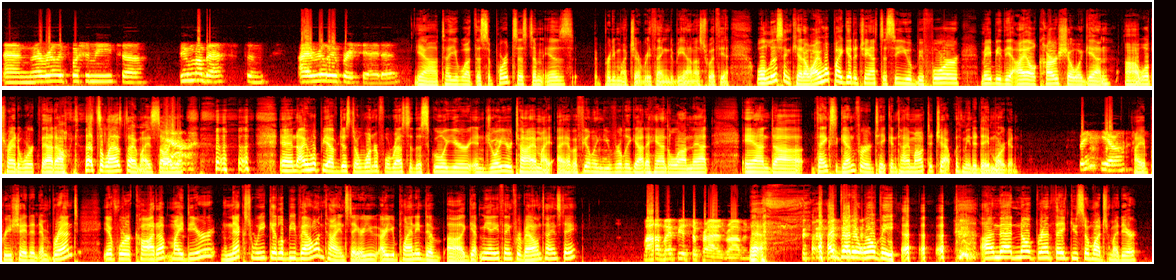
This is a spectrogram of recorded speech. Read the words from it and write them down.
and they're really pushing me to do my best, and I really appreciate it. Yeah, I'll tell you what, the support system is pretty much everything, to be honest with you. Well, listen, kiddo, I hope I get a chance to see you before maybe the Isle Car Show again. Uh, we'll try to work that out. That's the last time I saw yeah. you. and I hope you have just a wonderful rest of the school year. Enjoy your time. I, I have a feeling you've really got a handle on that. And uh, thanks again for taking time out to chat with me today, Morgan. Thank you. I appreciate it. And Brent, if we're caught up, my dear, next week it'll be Valentine's Day. Are you are you planning to uh, get me anything for Valentine's Day? Well, it might be a surprise, Robin. I bet it will be. On that note, Brent, thank you so much, my dear.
